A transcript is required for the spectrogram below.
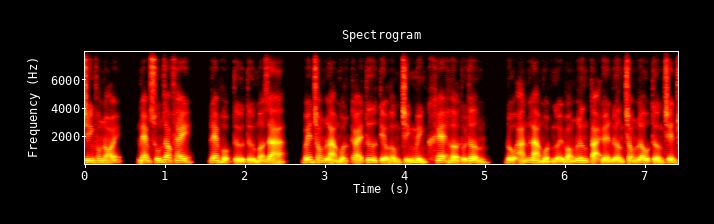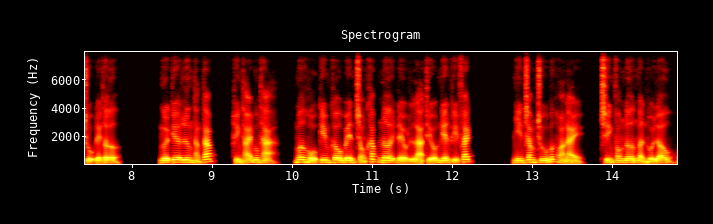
Trinh phong nói, ném xuống dao phay, đem hộp từ từ mở ra, bên trong là một cái tư tiểu hồng chính mình khe hở túi thơm, đồ án là một người bóng lưng tại huyên lương trong lâu tường trên trụ để thơ. Người kia lưng thẳng tắp, hình thái buông thả, mơ hồ kim khâu bên trong khắp nơi đều là thiếu niên khí phách. Nhìn chăm chú bức họa này, trình phong ngơ ngẩn hồi lâu.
